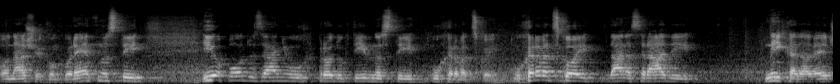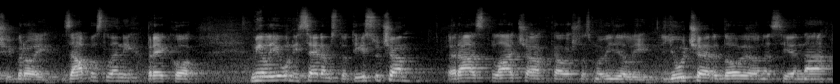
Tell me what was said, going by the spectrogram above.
o našoj konkurentnosti i o poduzanju produktivnosti u Hrvatskoj. U Hrvatskoj danas radi nikada veći broj zaposlenih, preko milijun i sedamsto tisuća. Rast plaća, kao što smo vidjeli jučer, doveo nas je na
